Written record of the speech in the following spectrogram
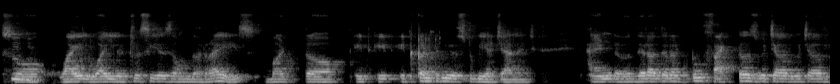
So while, while literacy is on the rise, but uh, it, it, it continues to be a challenge. And uh, there are, there are two factors which are, which are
